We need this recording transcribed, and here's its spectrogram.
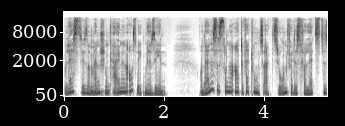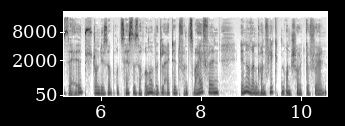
lässt diese Menschen keinen Ausweg mehr sehen. Und dann ist es so eine Art Rettungsaktion für das verletzte Selbst und dieser Prozess ist auch immer begleitet von Zweifeln, inneren Konflikten und Schuldgefühlen.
